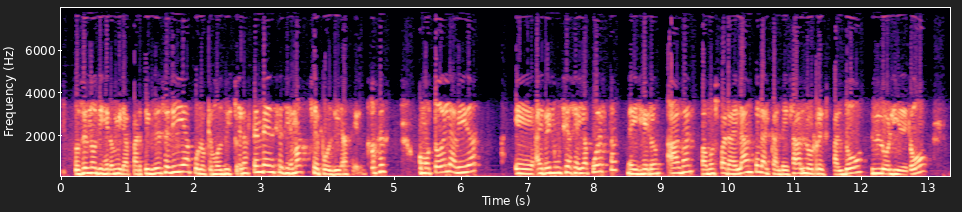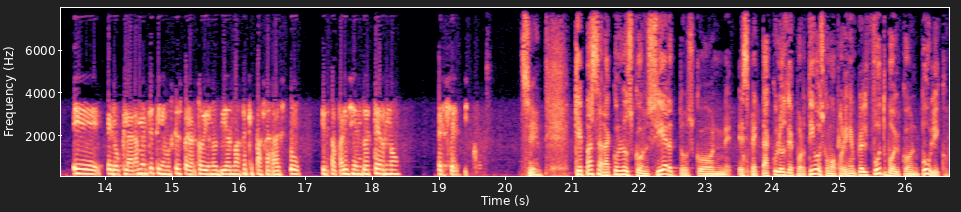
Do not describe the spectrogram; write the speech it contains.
Entonces nos dijeron, mira, a partir de ese día, por lo que hemos visto en las tendencias y demás, se podría hacer. Entonces, como todo en la vida, eh, hay renuncias y hay apuestas. Me dijeron, hagan, vamos para adelante. La alcaldesa lo respaldó, lo lideró, eh, pero claramente teníamos que esperar todavía unos días más a que pasara esto que está pareciendo eterno, percéptico. Sí. ¿Qué pasará con los conciertos, con espectáculos deportivos, como por ejemplo el fútbol con público?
